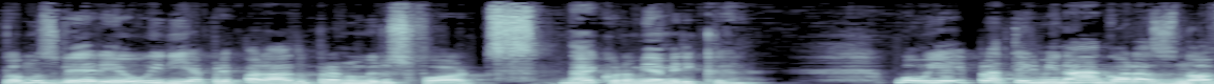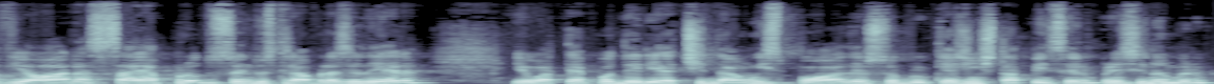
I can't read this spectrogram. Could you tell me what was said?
Vamos ver, eu iria preparado para números fortes da economia americana. Bom, e aí para terminar, agora às 9 horas sai a produção industrial brasileira. Eu até poderia te dar um spoiler sobre o que a gente está pensando para esse número,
